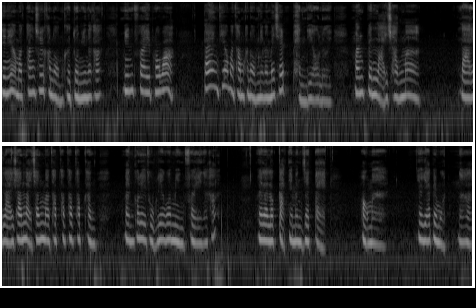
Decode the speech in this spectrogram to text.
ที่นี้เอามาตั้งชื่อขนมคือตัวนี้นะคะ มินเฟยเพราะว่าแป้งที่เอามาทำขนมเนี่ยมันไม่ใช่แผ่นเดียวเลย มันเป็นหลายชั้นมาก หลายหลายชั้นหลายชั้นมาทับทับทับทับกัน มันก็เลยถูกเรียกว่ามินเฟยนะคะ เวลาเรากัดเนี่ยมันจะแตกออกมาเยอะแยะไปหมดนะคะ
